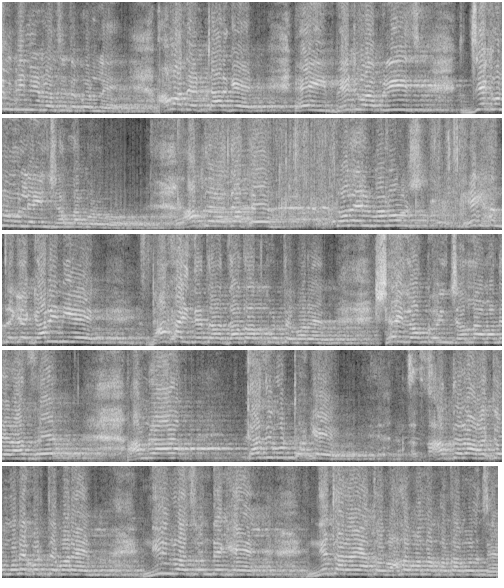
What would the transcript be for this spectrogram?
এমপি নির্বাচিত করলে আমাদের টার্গেট এই ভেডুয়া ব্রিজ যে কোনো মূল্যে ইনশাল্লাহ করব। আপনারা যাতে দলের মানুষ এখান থেকে গাড়ি নিয়ে ঢাকায় যেতে যাতায়াত করতে পারেন সেই লক্ষ্য ইনশাল্লাহ আমাদের আছে। আমরা গাজীপুরটাকে আপনারা হয়তো মনে করতে পারেন, নির্বাচন দেখে নেতারা এত ভালো ভালো কথা বলছে।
